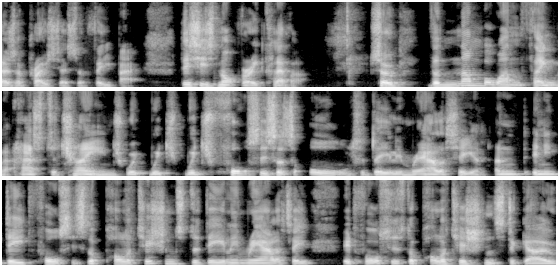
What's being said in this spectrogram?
as a process of feedback. This is not very clever. So the number one thing that has to change, which which, which forces us all to deal in reality, and, and, indeed forces the politicians to deal in reality, it forces the politicians to go,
